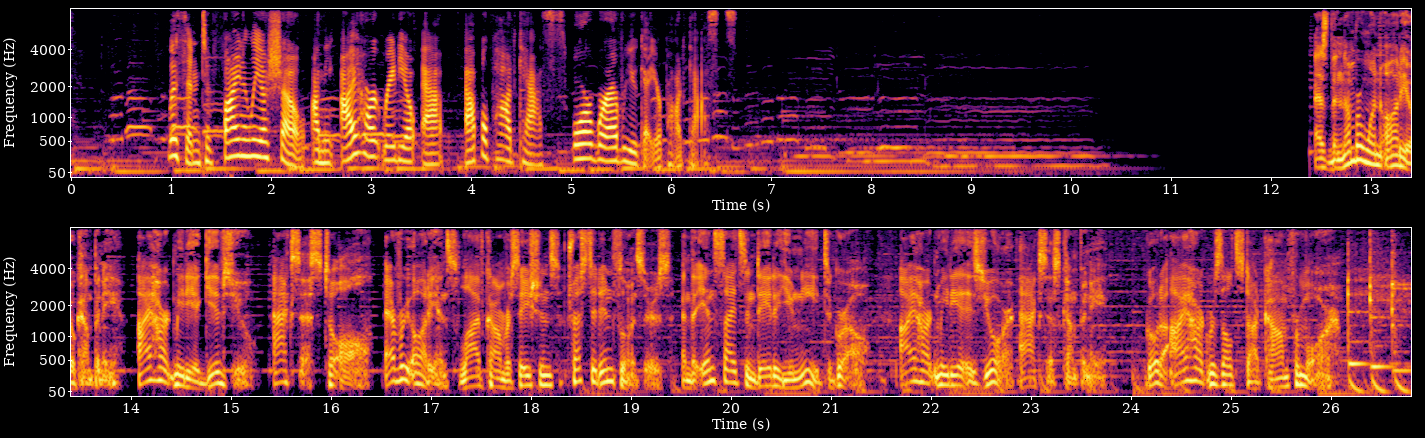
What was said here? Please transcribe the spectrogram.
Listen to Finally a Show on the iHeartRadio app, Apple Podcasts, or wherever you get your podcasts. As the number one audio company, iHeartMedia gives you access to all. Every audience, live conversations, trusted influencers, and the insights and data you need to grow. iHeartMedia is your access company. Go to iHeartResults.com for more.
